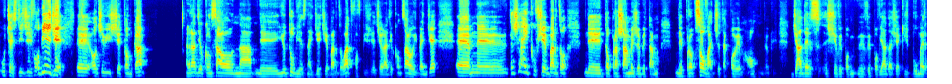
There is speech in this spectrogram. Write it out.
uczestniczyć w obiedzie. Oczywiście Tomka Radio Konsao na y, YouTubie znajdziecie bardzo łatwo, wpiszecie Radio Konsao i będzie. Y, też lajków się bardzo y, dopraszamy, żeby tam propsować, że tak powiem. O, dziaders się wypowiada, się jakiś boomer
